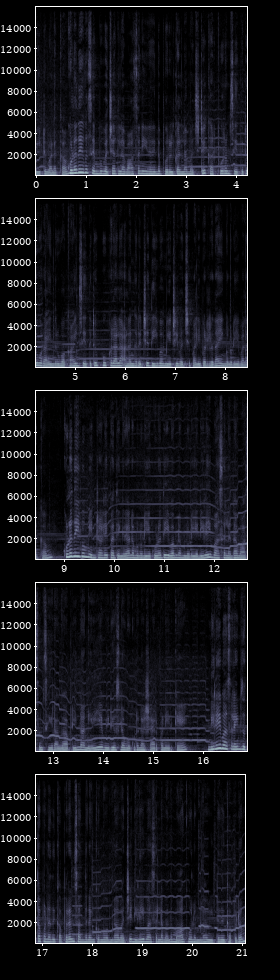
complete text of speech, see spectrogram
வீட்டு வழக்கம். குலதெய்வ செம்பு வச்சு அதில் வாசனை நிறைந்த பொருட்கள்லாம் வச்சுட்டு கற்பூரம் சேர்த்துட்டு ஒரு ஐந்து ரூபா காயின் சேர்த்துட்டு பூக்களால் அலங்கரித்து தீபம் ஏற்றி வச்சு வழிபடுறது தான் எங்களுடைய வழக்கம். குலதெய்வம் என்றாலே பார்த்தீங்கன்னா நம்மளுடைய குலதெய்வம் நம்மளுடைய நிலை வாசலில் தான் வாசம் செய்கிறாங்க அப்படின்னு நான் நிறைய வீடியோஸில் உங்கள் கூட நான் ஷேர் பண்ணியிருக்கேன். நிலைவாசலையும் சுத்தம் பண்ணதுக்கப்புறம் சந்தனம் குங்குமம்லாம் வச்சு நிலைவாசலில் வந்து மாகோலம்லாம் விட்டதுக்கப்புறம்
